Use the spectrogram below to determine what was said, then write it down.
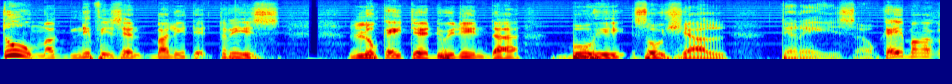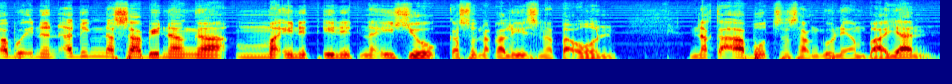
two magnificent balite trees located within the Buhi Social Terrace. Okay, mga kabuinan, ading nasabi ng uh, mainit-init na issue kaso nakalis na taon, nakaabot sa Sangguniang Bayan.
